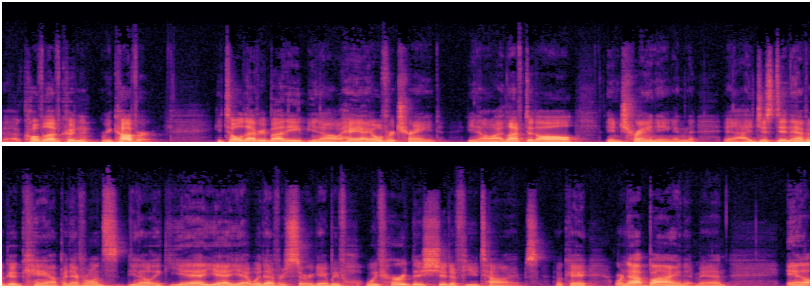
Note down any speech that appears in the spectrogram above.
Uh, Kovalev couldn't recover. He told everybody, you know, hey, I overtrained. You know, I left it all in training and I just didn't have a good camp and everyone's you know like yeah yeah yeah whatever Sergey we've we've heard this shit a few times okay we're not buying it man and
